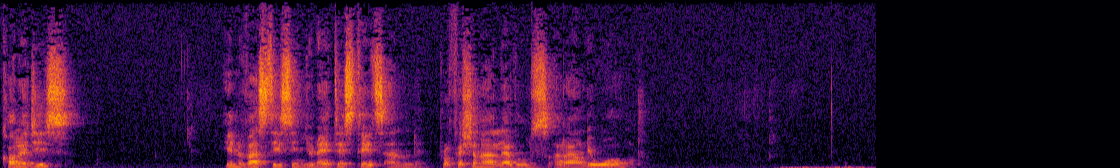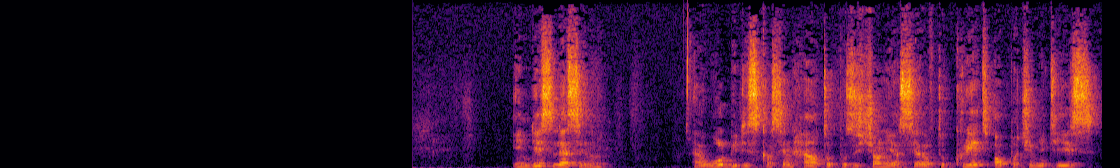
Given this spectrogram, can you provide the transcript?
colleges, universities in United States and professional levels around the world. In this lesson, I will be discussing how to position yourself to create opportunities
